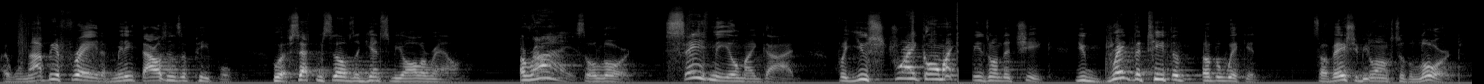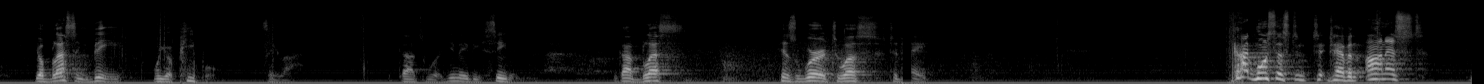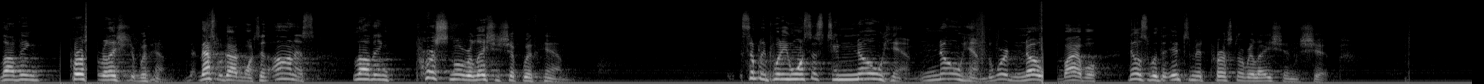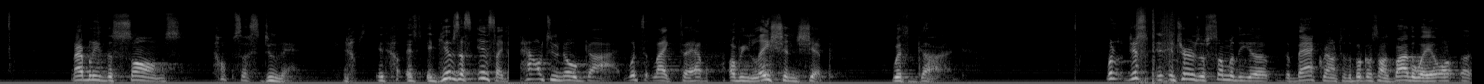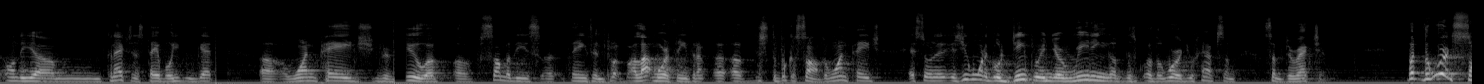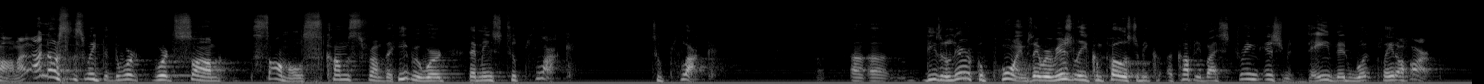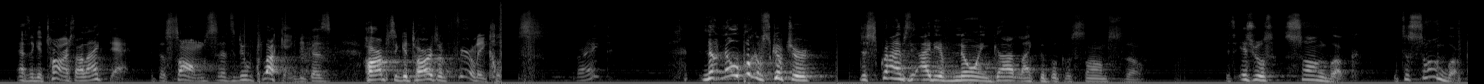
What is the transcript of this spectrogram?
I will not be afraid of many thousands of people who have set themselves against me all around. Arise, O Lord. Save me, O my God, for you strike all my enemies on the cheek. You break the teeth of, of the wicked. Salvation belongs to the Lord. Your blessing be on your people. Selah. God's word. You may be seated. God bless his word to us today. God wants us to, to, to, have an honest, loving, personal relationship with him. That's what God wants an honest, loving, personal relationship with him. Simply put, he wants us to know him. Know him. The word know in the Bible deals with an intimate personal relationship. And I believe the Psalms helps us do that. It, it, it gives us insight how to know God. What's it like to have a relationship with God? Well, just in terms of some of the, uh, the background to the book of Psalms, by the way, on, uh, on the um, connections table, you can get uh, a one page review of, of some of these uh, things and a lot more things uh, of just the book of Psalms. A one page, so that as you want to go deeper in your reading of, this, of the word, you have some, some direction. But the word psalm, I, I noticed this week that the word, word psalm psalmos comes from the Hebrew word that means to pluck. To pluck. Uh, uh, these are lyrical poems. They were originally composed to be accompanied by stringed instrument. David would, played a harp. As a guitarist, I like that. that. The Psalms has to do with plucking because harps and guitars are fairly close, right? No, no book of Scripture describes the idea of knowing God like the book of Psalms, though. It's Israel's songbook. It's a songbook.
